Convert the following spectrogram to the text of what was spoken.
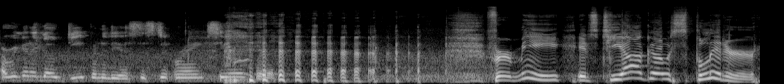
Are we gonna go deep into the assistant ranks here? For, me, it's Tiago Splitter.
